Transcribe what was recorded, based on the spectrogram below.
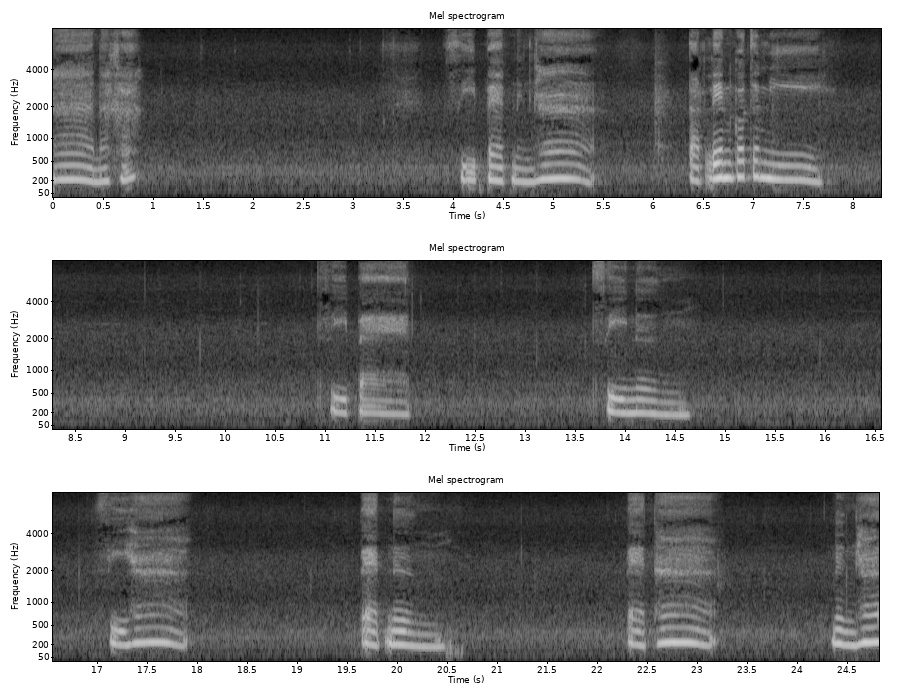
ห้านะคะสี่แปดหนึ่งห้าตัดเล่นก็จะมีสี่แปด สี่ห้าแปดหนึ่งแปดห้าหนึ่งห้า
